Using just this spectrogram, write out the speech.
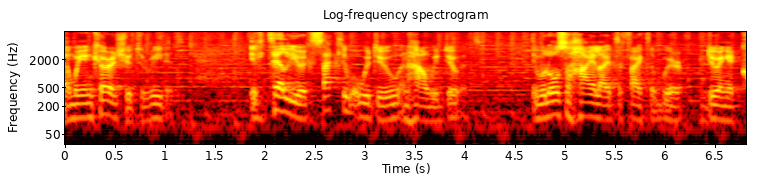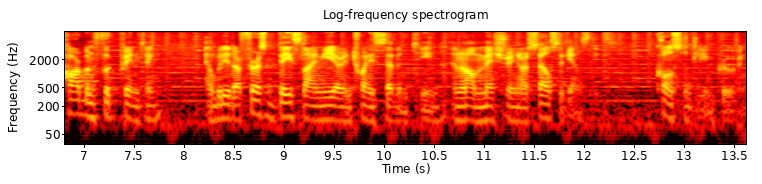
and we encourage you to read it. It'll tell you exactly what we do and how we do it. It will also highlight the fact that we're doing a carbon footprinting and we did our first baseline year in 2017 and are now measuring ourselves against these, constantly improving.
